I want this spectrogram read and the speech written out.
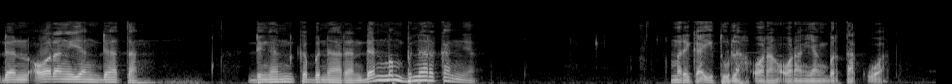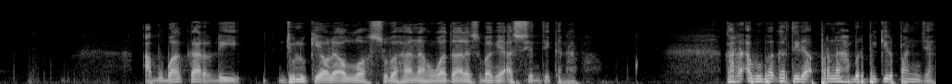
Dan orang yang datang dengan kebenaran dan membenarkannya. Mereka itulah orang-orang yang bertakwa. Abu Bakar dijuluki oleh Allah Subhanahu wa taala sebagai as-siddiq. Kenapa? Karena Abu Bakar tidak pernah berpikir panjang.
